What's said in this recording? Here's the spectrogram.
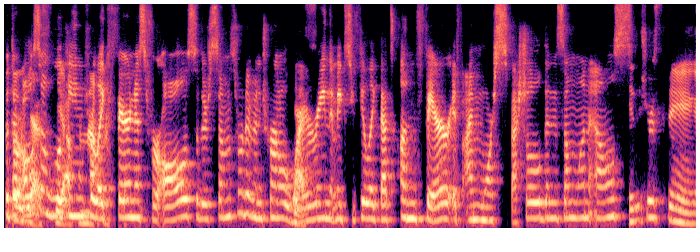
but they're oh, also yes. looking for like fairness for all. So there's some sort of internal wiring yes. that makes you feel like that's unfair if I'm more special than someone else. Interesting,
